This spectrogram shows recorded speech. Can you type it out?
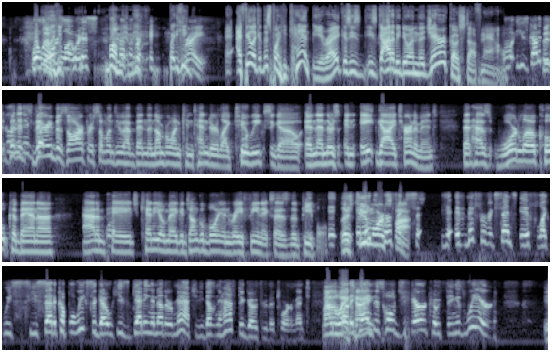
Well, Well, he- Wardlow is. Well, I but he right. I feel like at this point he can't be right because he's he's got to be doing the Jericho stuff now. Well, he's got to be But, going but it's the- very bizarre for someone to have been the number one contender like two weeks ago, and then there's an eight guy tournament that has Wardlow, Colt Cabana, Adam Page, Kenny Omega, Jungle Boy, and Rey Fenix as the people. It- there's it- it two makes more spots. se- yeah, it makes perfect sense if, like we he said a couple weeks ago, he's getting another match and he doesn't have to go through the tournament. By the way, but again, I? this whole Jericho thing is weird.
